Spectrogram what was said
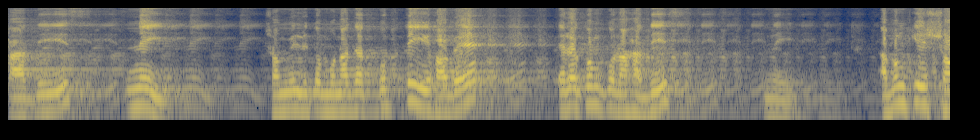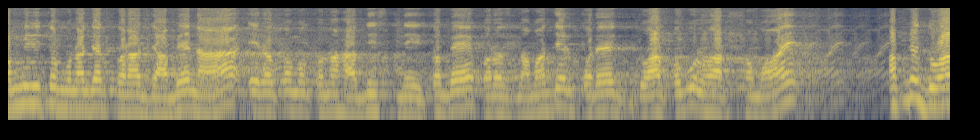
হাদিস নেই। সম্মিলিত মোনাজাত করতেই হবে, এরকম কোনো হাদিস নেই। এবং কি সম্মিলিত মোনাজাত করা যাবে না এরকম কোনো হাদিস নেই। তবে ফরজ নামাজের পরে দোয়া কবুল হওয়ার সময় আপনি দোয়া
